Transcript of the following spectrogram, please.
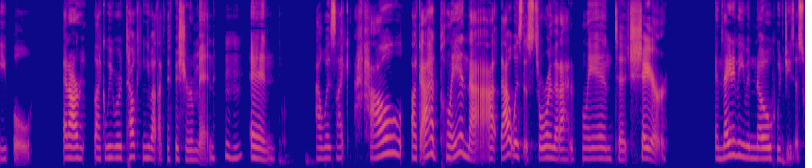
people. And our, like, we were talking about like the fishermen. Mhm. And I was like, how, like, I had planned that. I, that was the story that I had planned to share. And they didn't even know who Jesus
